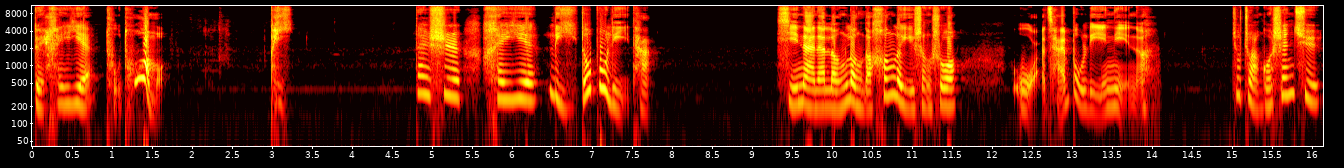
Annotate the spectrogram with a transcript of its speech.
对黑夜吐唾沫。呸！但是黑夜理都不理他。喜奶奶冷冷地哼了一声，说：“我才不理你呢！”就转过身去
